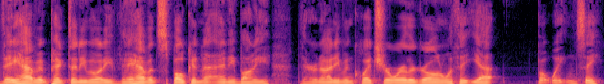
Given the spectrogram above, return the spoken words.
They haven't picked anybody. They haven't spoken to anybody. They're not even quite sure where they're going with it yet. But wait and see.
